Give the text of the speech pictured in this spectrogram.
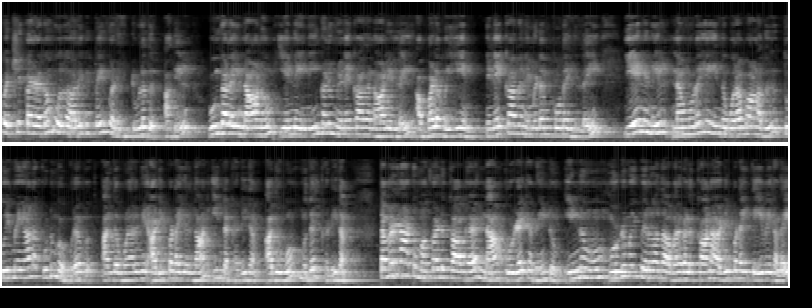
வெற்றிக் கழகம் ஒரு அறிவிப்பை வெளியிட்டுள்ளது. அதில் உங்களை நானும் என்னை நீங்களும் நினைக்காத நாளில்லை அவ்வளவு ஏன்? நினைக்காத நிமிடம் கூட இல்லை. ஏனெனில் நம்முடைய இந்த உறவானது தூய்மையான குடும்ப உறவு. அந்த உணர்வின் அடிப்படையில் தான் இந்த கடிதம். அதுவும் முதல் கடிதம். தமிழ்நாட்டு மக்களுக்காக நாம் உழைக்க வேண்டும். இன்னமும் முழுமை பெறாத அவர்களுக்கான அடிப்படை தேவைகளை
